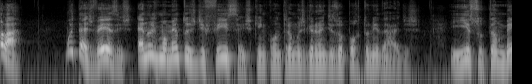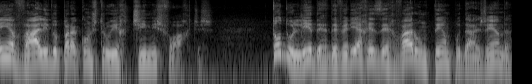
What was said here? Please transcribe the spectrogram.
Olá! Muitas vezes é nos momentos difíceis que encontramos grandes oportunidades. E isso também é válido para construir times fortes. Todo líder deveria reservar um tempo da agenda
